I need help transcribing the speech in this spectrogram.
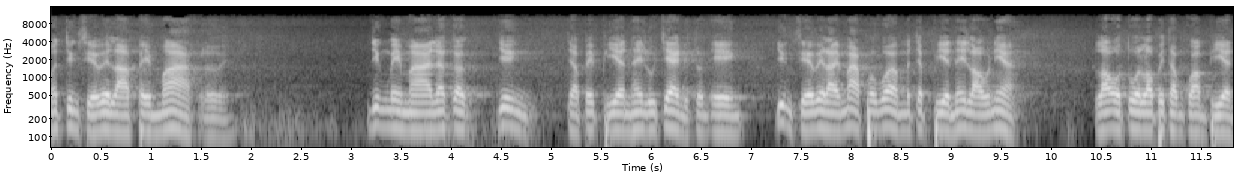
มันจึงเสียเวลาไปมากเลย ยิ่งไม่มาแล้วก็ยิ่งจะไปเพียรให้รู้แจ้งในตนเอง ยิ่งเสียเวลามาก เพราะว่ามันจะเพียรให้เราเนี่ย เราเอาตัวเราไปทำความเพียร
